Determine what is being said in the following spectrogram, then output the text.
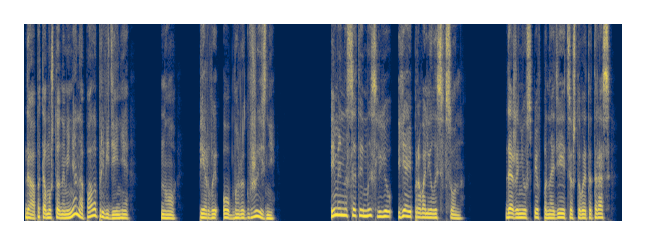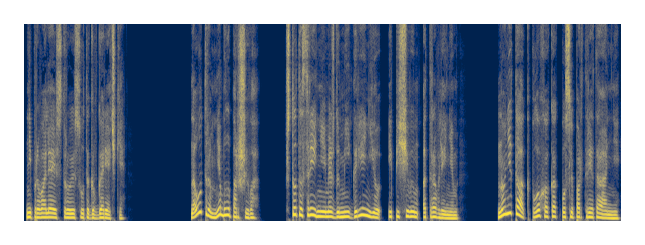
Да, потому что на меня напало привидение. Но первый обморок в жизни. Именно с этой мыслью я и провалилась в сон. Даже не успев понадеяться, что в этот раз не проваляюсь трое суток в горячке. На утро мне было паршиво. Что-то среднее между мигренью и пищевым отравлением — но не так плохо, как после портрета Анни.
